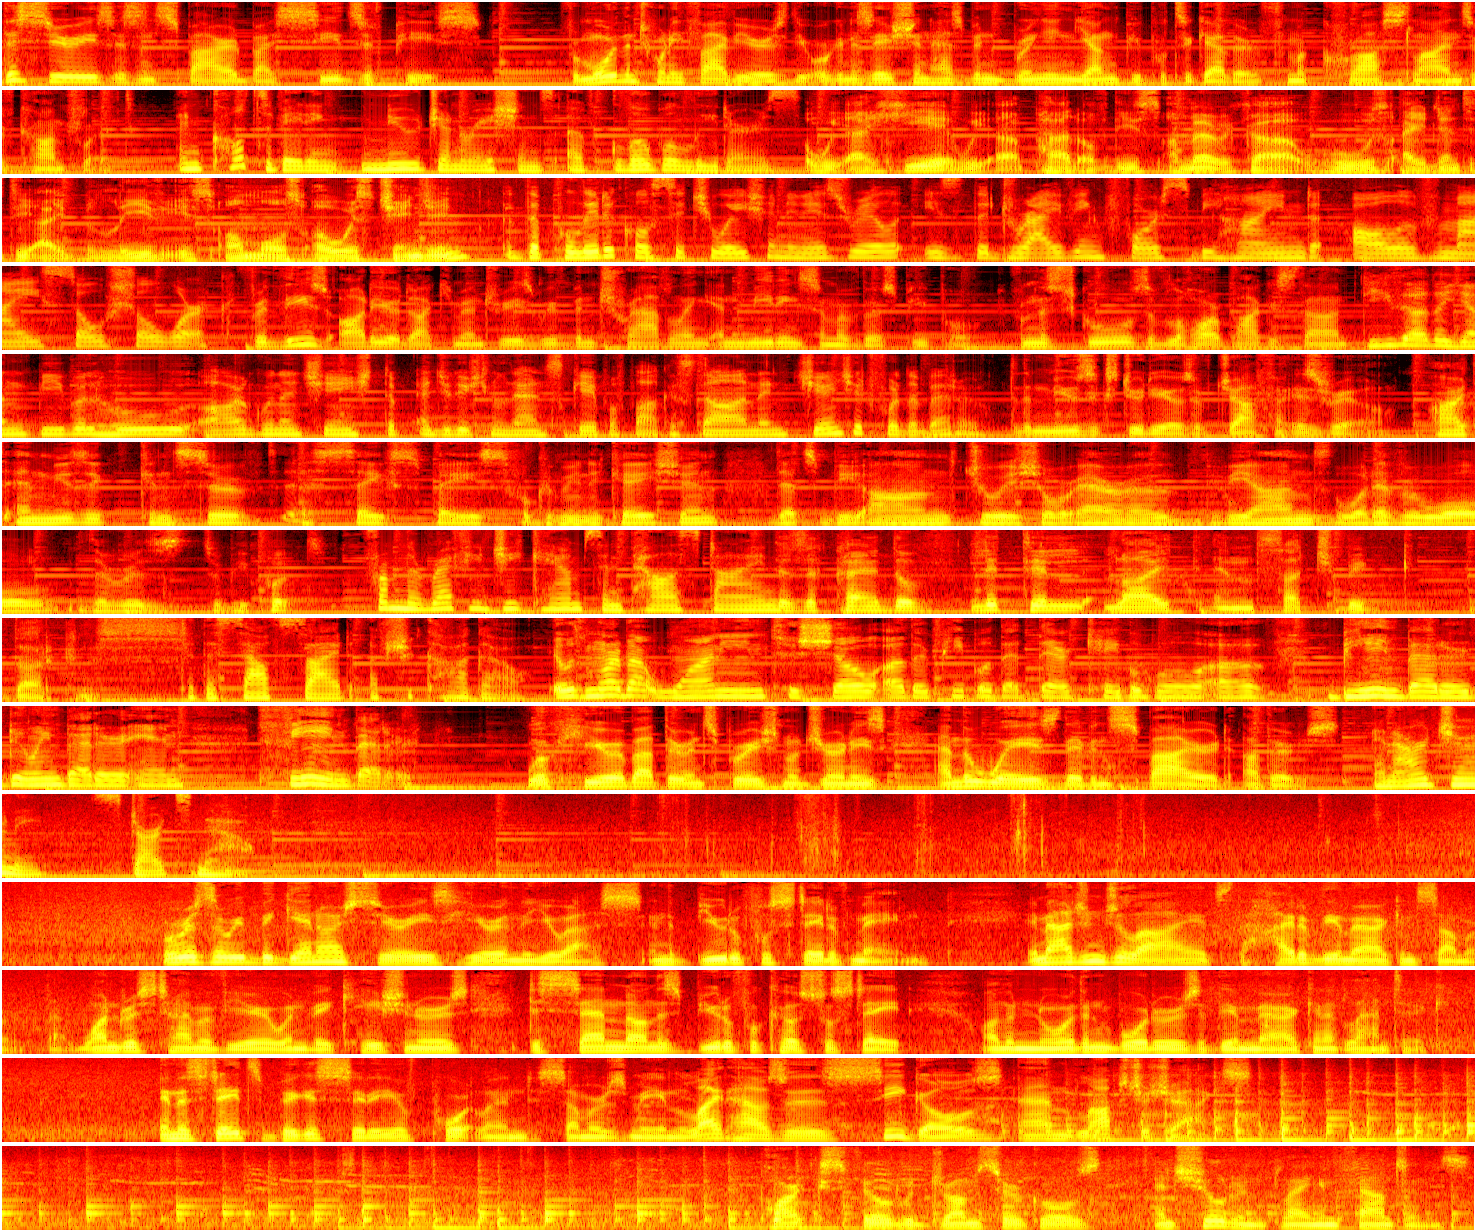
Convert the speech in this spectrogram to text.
This series is inspired by Seeds of Peace. For more than 25 years, the organization has been bringing young people together from across lines of conflict and cultivating new generations of global leaders. We are here, we are part of this America whose identity I believe is almost always changing. The political situation in Israel is the driving force behind all of my social work. For these audio documentaries, we've been traveling and meeting some of those people from the schools of Lahore, Pakistan. These are the young people who are going to change the educational landscape of Pakistan and change it for the better. To the music studios of Jaffa, Israel. Art and music can serve a safe space for communication that's beyond Jewish or Arab, beyond whatever wall there is to be put. From the refugee camps in Palestine, there's a kind of little light in such big darkness. To the south side of Chicago. It was more about wanting to show other people that they're capable of being better, doing better, and seeing better. We'll hear about their inspirational journeys and the ways they've inspired others. And our journey starts now. Marissa, we begin our series here in the U.S., in the beautiful state of Maine. Imagine July, it's the height of the American summer, that wondrous time of year when vacationers descend on this beautiful coastal state on the northern borders of the American Atlantic. In the state's biggest city of Portland, summers mean lighthouses, seagulls, and lobster shacks. Parks filled with drum circles and children playing in fountains.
